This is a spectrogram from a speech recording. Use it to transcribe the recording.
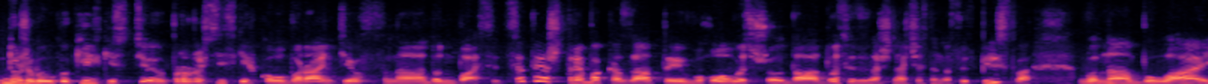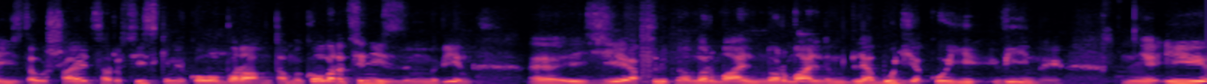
дуже велику кількість проросійських колаборантів на Донбасі. Це теж треба казати вголос, що да, досить значна частина суспільства вона була і залишається російськими колаборантами. Колабораціонізм він є абсолютно нормаль, нормальним для будь-якої війни. І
